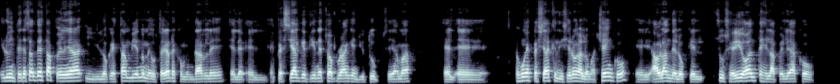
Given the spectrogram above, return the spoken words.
Y lo interesante de esta pelea y lo que están viendo, me gustaría recomendarle el, especial que tiene Top Rank en YouTube. Se llama, el, eh, es un especial que le hicieron a Lomachenko. Eh, hablan de lo que sucedió antes de la pelea con,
